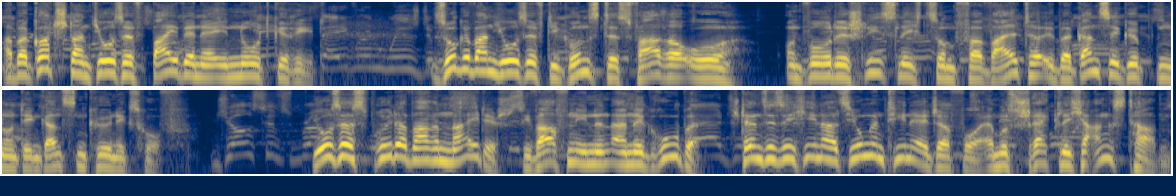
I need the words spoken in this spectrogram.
Aber Gott stand Josef bei, wenn er in Not geriet. So gewann Josef die Gunst des Pharao und wurde schließlich zum Verwalter über ganz Ägypten und den ganzen Königshof. Josefs Brüder waren neidisch, sie warfen ihn in eine Grube. Stellen Sie sich ihn als jungen Teenager vor, er muss schreckliche Angst haben.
